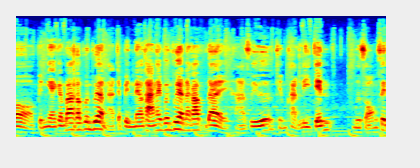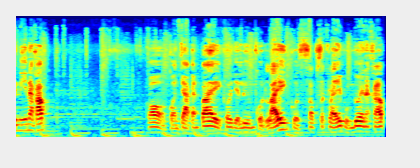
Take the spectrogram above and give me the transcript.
ก็เป็นไงกันบ้างครับเพื่อนๆ อาจจะเป็นแนวทางให้เพื่อนๆนะครับ ได้หาซื้อเข็มขัดรีเจนมือสองเส้นนี้นะครับ ก็ก่อนจากกันไปก็อย่าลืมกดไลค์ กด Subscribe ผมด้วยนะครับ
